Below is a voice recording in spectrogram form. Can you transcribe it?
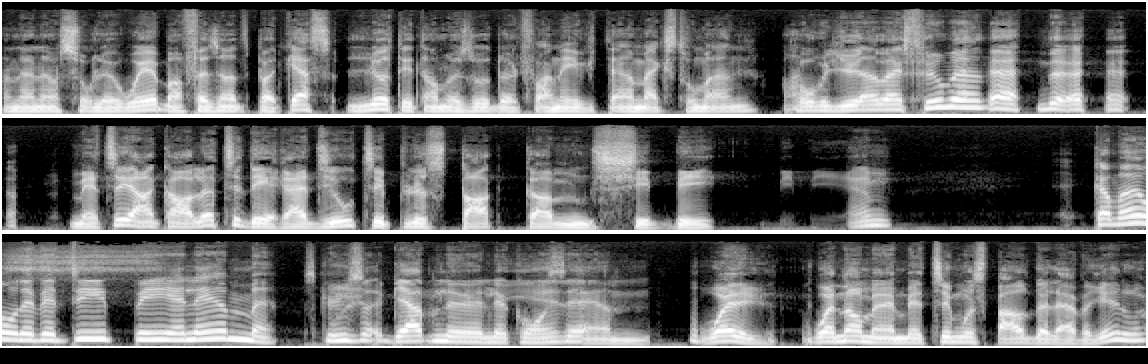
en allant sur le web, en faisant du podcast, là, tu es en mesure de le faire. en invitant Max Truman. Au lieu de... Mais tu sais, encore là, tu sais, des radios, tu sais, plus talk comme chez B- BPM. Comment on avait dit? PLM? Excuse, garde le, le concept. Ouais, ouais, non, mais, mais tu sais, moi, je parle de l'avril.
